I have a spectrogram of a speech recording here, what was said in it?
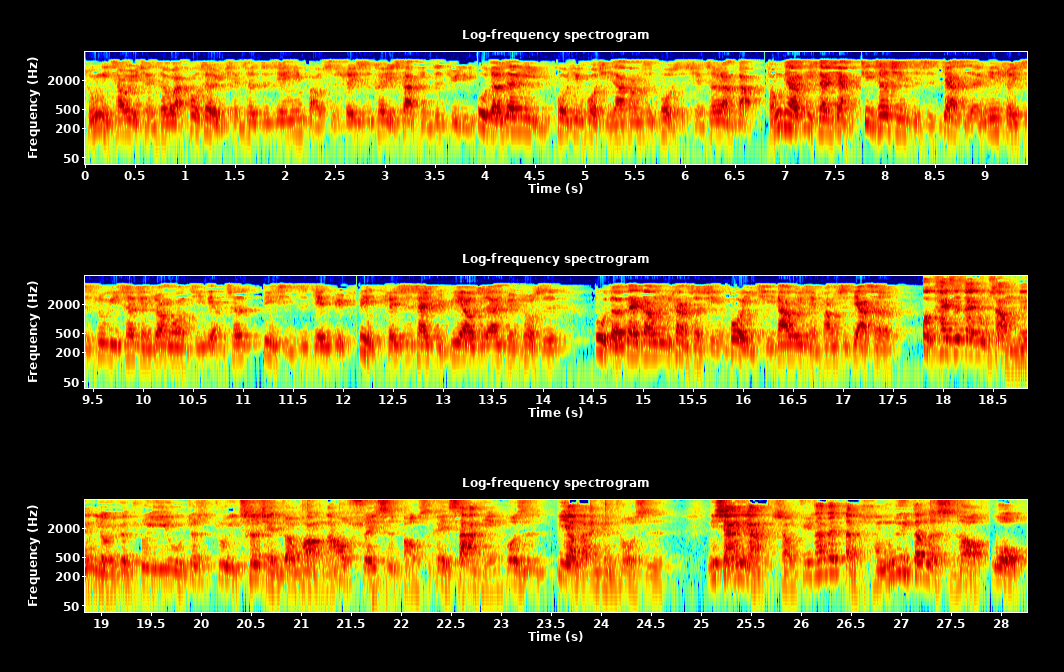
除你超越前车外，后车与前车之间应保持随时可以刹停之距离，不得任意以迫近或其他方式迫使前车让道。同条第三项，汽车行驶时，驾驶人应随时注意车前状况及两车并行之间距，并随时采取必要之安全措施，不得在道路上蛇行或以其他危险方式驾车。或开车在路上，我们有一个注意义务，就是注意车前状况，然后随时保持可以刹停或者是必要的安全措施。你想一想，小居他在等红绿灯的时候，我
